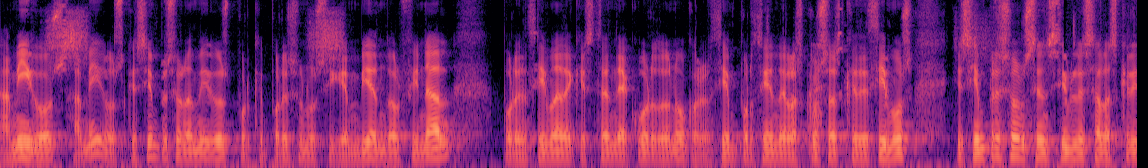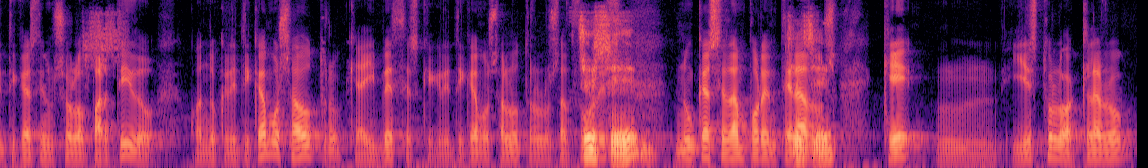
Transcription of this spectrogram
amigos, amigos, que siempre son amigos porque por eso nos siguen viendo al final, por encima de que estén de acuerdo no con el 100% de las cosas que decimos, que siempre son sensibles a las críticas de un solo partido. Cuando criticamos a otro, que hay veces que criticamos al otro, los azules, nunca se dan por enterados que, mm, y esto lo aclaro,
